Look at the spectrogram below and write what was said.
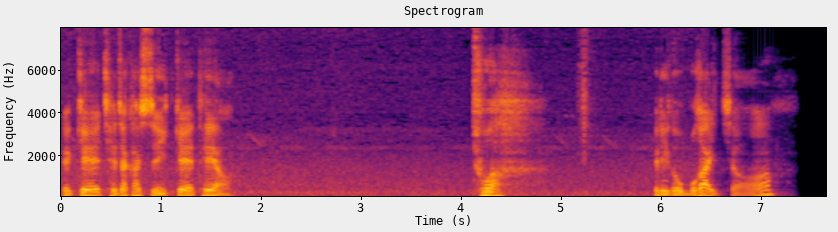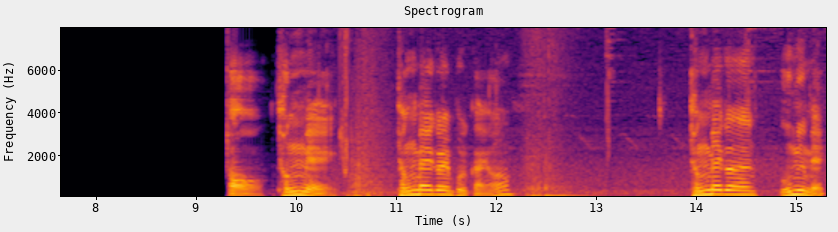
이렇게 제작할 수 있게 돼요. 좋아. 그리고 뭐가 있죠? 어, 경맥. 경맥을 볼까요? 경맥은 우뮤맥.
